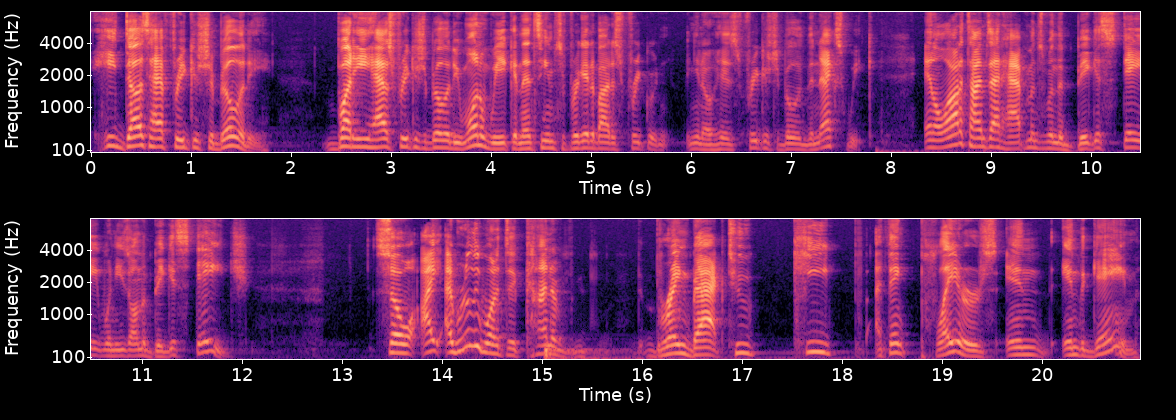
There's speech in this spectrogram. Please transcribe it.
he does have freakish ability. But he has freakish ability one week and then seems to forget about his frequent, you know, his freakish ability the next week. And a lot of times that happens when the biggest stage when he's on the biggest stage. So I, I really wanted to kind of bring back two key, I think, players in in the game.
